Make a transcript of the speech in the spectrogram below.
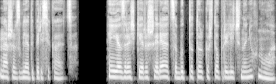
Наши взгляды пересекаются. Ее зрачки расширяются, будто только что прилично нюхнула.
